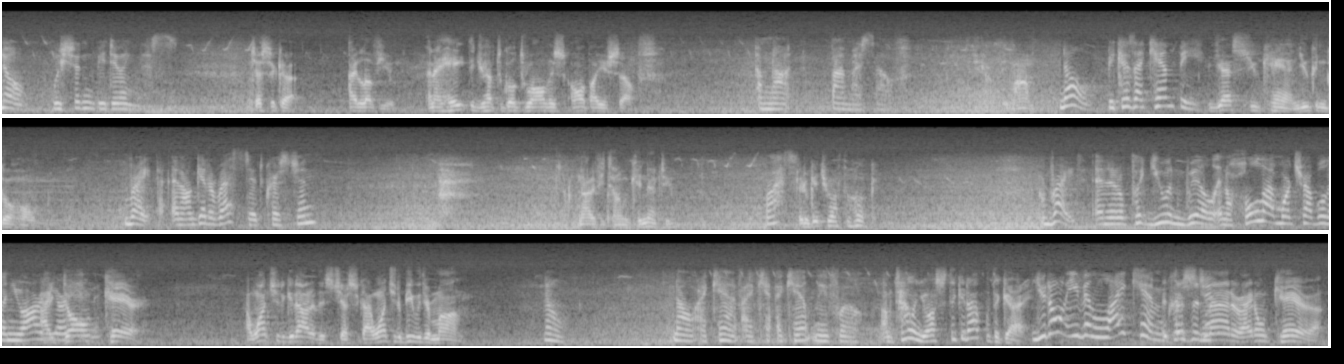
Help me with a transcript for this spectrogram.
No, we shouldn't be doing this. Jessica, I love you. And I hate that you have to go through all this all by yourself. I'm not by myself. You gotta be mom. No, because I can't be. Yes, you can. You can go home. Right, and I'll get arrested, Cristian. Not if you tell them we kidnapped you. What? It'll get you off the hook. Right, and it'll put you and Will in a whole lot more trouble than you are. I already are don't in. care. I want you to get out of this, Jessica. I want you to be with your mom. No. No, I can't. I can't. I can't leave Will. I'm telling you, I'll stick it out with the guy. You don't even like him, It Cristian. doesn't matter. I don't care.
